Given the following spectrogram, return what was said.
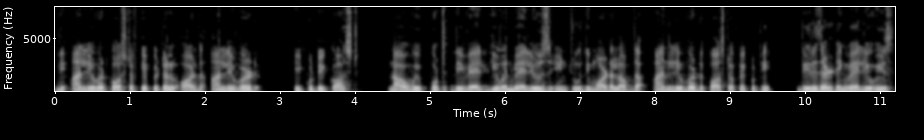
the unlevered cost of capital or the unlevered equity cost now we put the val given values into the model of the unlevered cost of equity. The resulting value is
